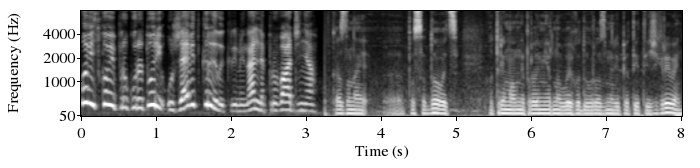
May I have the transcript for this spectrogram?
У військовій прокуратурі уже відкрили кримінальне провадження. Вказаний е, посадовець отримав неправомірну вигоду у розмірі 5 тисяч гривень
